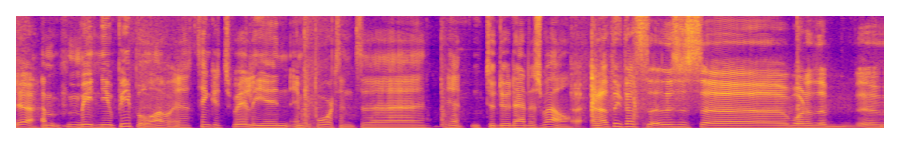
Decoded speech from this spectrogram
Yeah. and meet new people. I, I think it's really in, important, uh, yeah, to do that as well. And I think that's this is uh, one of the uh,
